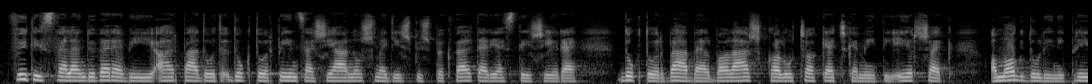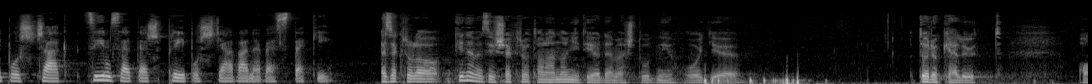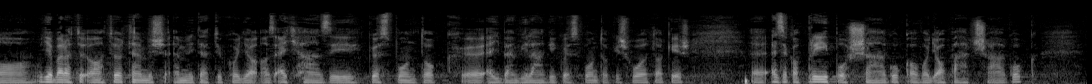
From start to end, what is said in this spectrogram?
Főtisztelendő Verebélyi Árpádot dr. Pénces János megyés püspök felterjesztésére dr. Bábel Balázs Kalocsa Kecskeméti érsek a Magdolini prépostság címzetes prépostjává nevezte ki. Ezekről a kinevezésekről talán annyit érdemes tudni, hogy török előtt a, ugyebár a, történelmi is említettük, hogy az egyházi központok egyben világi központok is voltak, és ezek a préposságok, vagy apátságok,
